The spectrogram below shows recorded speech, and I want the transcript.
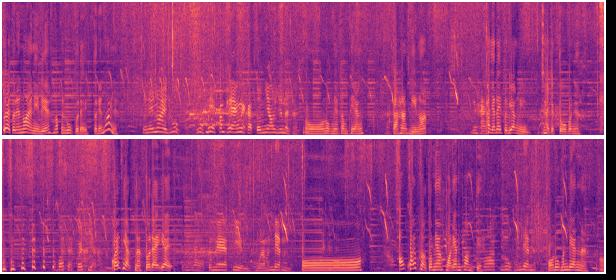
เอ้ยตัวน้อยๆนี่เด้เราเป็นลูกตัวใดตัวน้อยๆเนี่ยตัวน้อยๆลูกลูกแม่คำแพงเนี่ยค่ะตัวเหี่ยวอยู่น่ะค่ะโอ้ลูกแม่กำแพงตาหักดีเนาะนี่หางถ้าจะได้ไปเลี้ยงนี่จะให้จากโตปะเนี่ย เพราะว่าจะค่อยเปียกค่ะควายเผือกนะตัวใดใหญ่ตัวนั่นแหละตัวแม่ที่หัวมันแดนโอ้เอาควายเผือกตัวแม่หัวแดนพร้อมติเพราะว่าลูกมันแดนน่ะค่ะโอ้ลูกมันแดนน่ะอ๋อ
